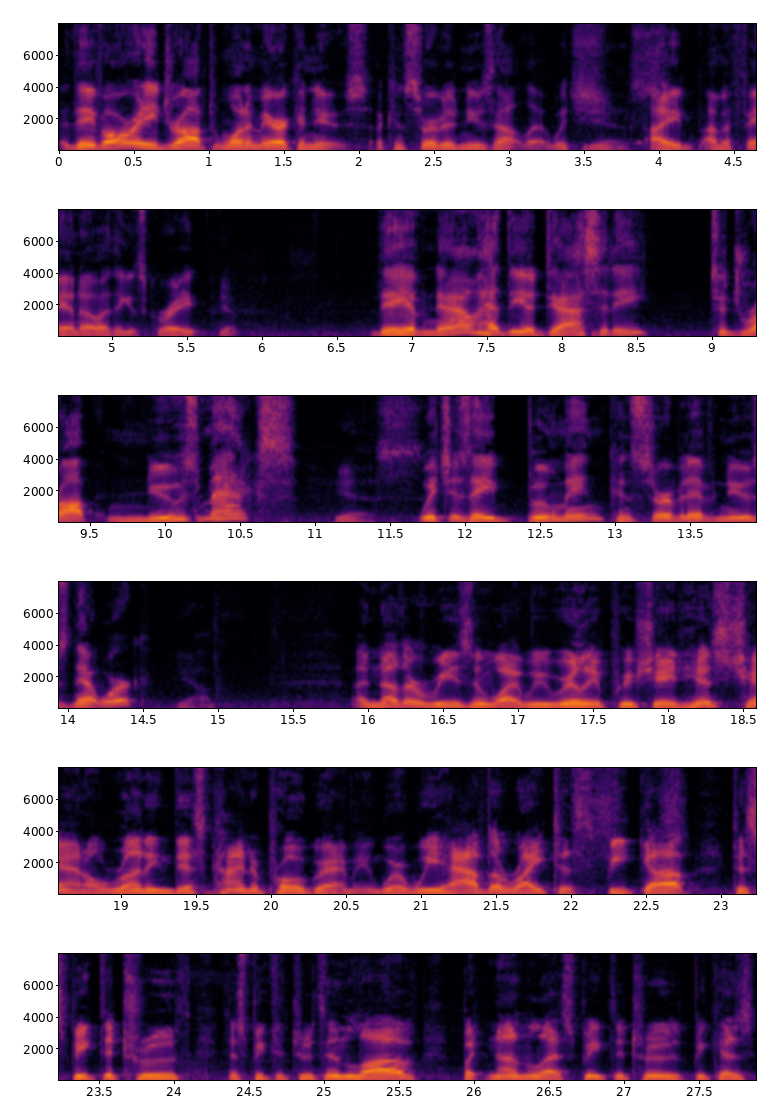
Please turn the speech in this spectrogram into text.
They've already dropped One America News, a conservative news outlet, which Yes. I, I'm a fan of. I think it's great. Yep. They have now had the audacity to drop Newsmax, Yes. which is a booming conservative news network. Yeah. Another reason why we really appreciate his channel running this kind of programming, where we have the right to speak up, to speak the truth, to speak the truth in love, but nonetheless speak the truth. Because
